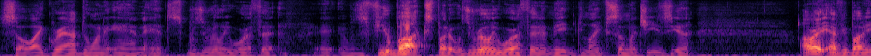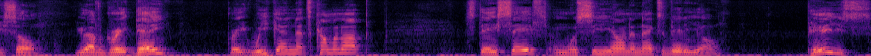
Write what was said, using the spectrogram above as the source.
So I grabbed one, and it was really worth it. It was a few bucks, but it was really worth it. It made life so much easier. All right, everybody. So you have a great day, great weekend that's coming up. Stay safe, and we'll see you on the next video. Peace.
